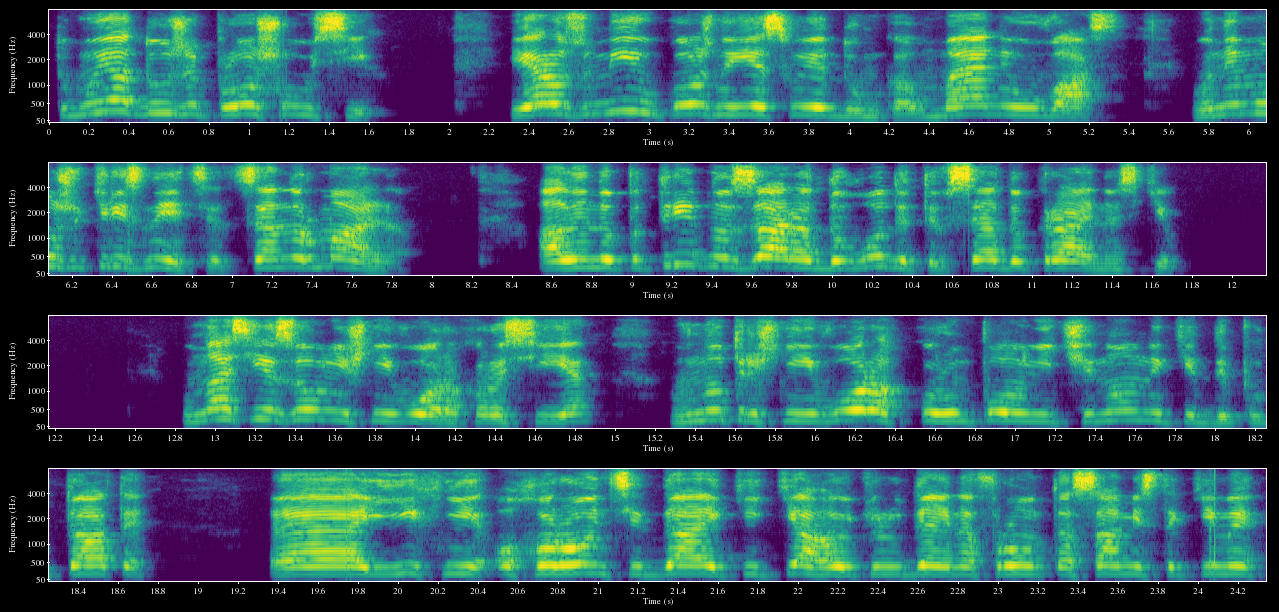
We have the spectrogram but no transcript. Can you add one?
Тому я дуже прошу усіх. Я розумію, у кожного є своя думка. У мене, у вас. Вони можуть різнитися, це нормально. Але не потрібно зараз доводити все до крайностів. У нас є зовнішній ворог Росія, внутрішній ворог, корумповані чиновники, депутати, е, їхні охоронці, да, які тягають людей на фронт, а самі з такими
